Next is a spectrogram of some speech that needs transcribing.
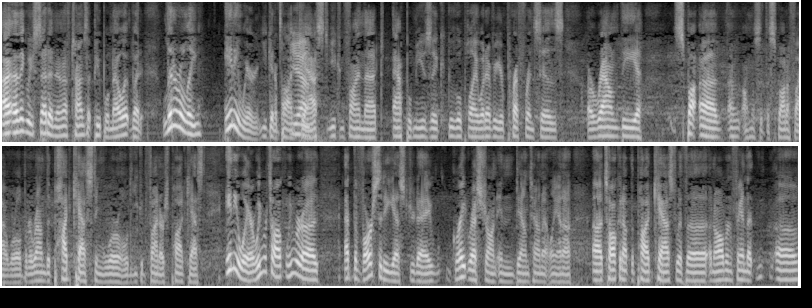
I think we've said it enough times that people know it, but literally anywhere you get a podcast, Yeah. you can find that Apple Music, Google Play, whatever your preference is around the spot. Uh, I'm almost at the Spotify world, but around the podcasting world, you can find our podcast anywhere. We were talking. We were. Uh, at the Varsity yesterday, great restaurant in downtown Atlanta, uh, talking up the podcast with uh, an Auburn fan that uh,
